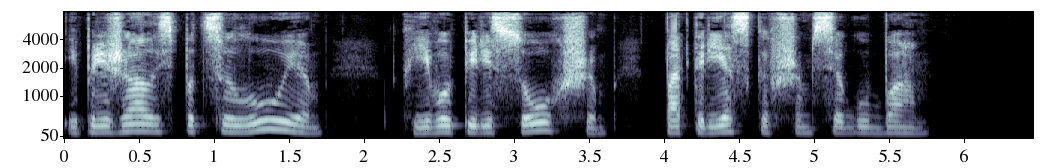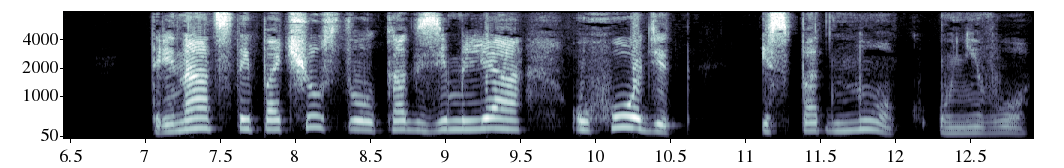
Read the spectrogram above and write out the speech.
и прижалась поцелуем к его пересохшим, потрескавшимся губам. Тринадцатый почувствовал, как земля уходит из-под ног у него.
